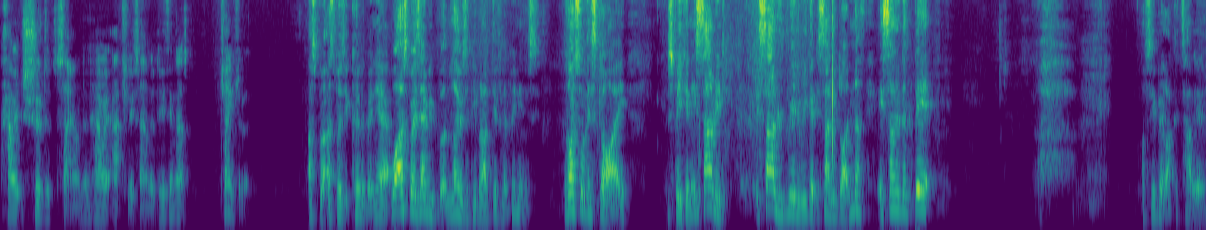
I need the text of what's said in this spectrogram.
how it should sound and how it actually sounded? Do you think that's changed a bit? I suppose, I suppose it could have been, yeah. Well, I suppose every but loads of people have different opinions. Because I saw this guy speaking. It sounded, it sounded really, really good. It sounded like nothing. It sounded a bit, obviously a bit like Italian.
